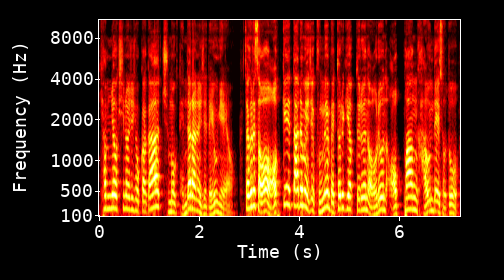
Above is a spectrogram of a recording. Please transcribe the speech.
협력 시너지 효과가 주목된다라는 이제 내용이에요. 자, 그래서 업계에 따르면 이제 국내 배터리 기업들은 어려운 업황 가운데에서도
